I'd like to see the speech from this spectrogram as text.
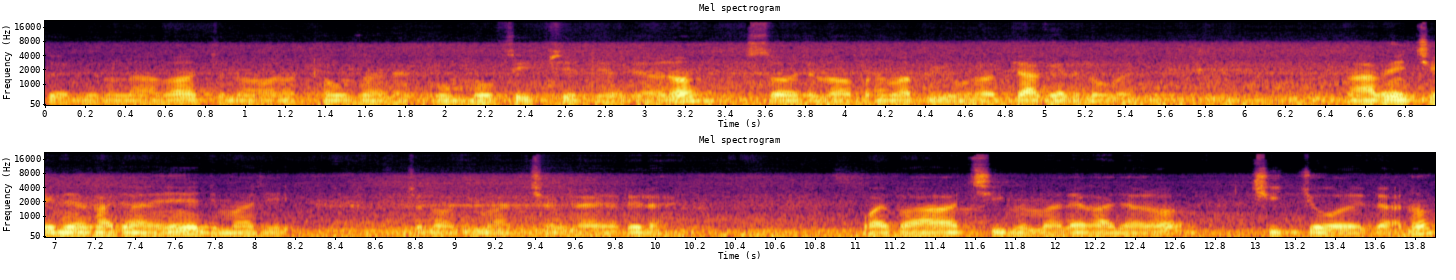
ကဲ့မင်္ဂလာပါကျွန်တော်ကတော့ထုံးစံနဲ့ကိုမုတ်စိတ်ဖြစ်တယ်ဗျာနော်ဆိုတော့ကျွန်တော်ပထမဗီဒီယိုတော့ပြခဲ့တယ်လို့ပဲငါးပင်ချိန်တဲ့ခါကျရင်ဒီမှာကြည့်ကျွန်တော်ဒီမှာချိန်လိုက်ရတွေ့လားဝိုင်ပါချီမမှန်တဲ့ခါကျတော့ချီကြော်တယ်ဗျာနော်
